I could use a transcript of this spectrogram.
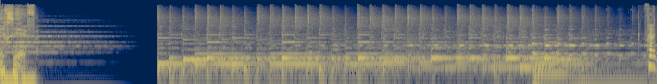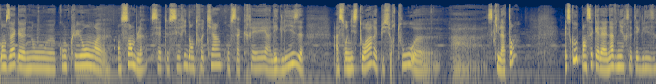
RCF. Frère Gonzague, nous euh, concluons euh, ensemble cette série d'entretiens consacrés à l'Église, à son histoire et puis surtout euh, à ce qui l'attend. Est-ce que vous pensez qu'elle a un avenir, cette Église?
